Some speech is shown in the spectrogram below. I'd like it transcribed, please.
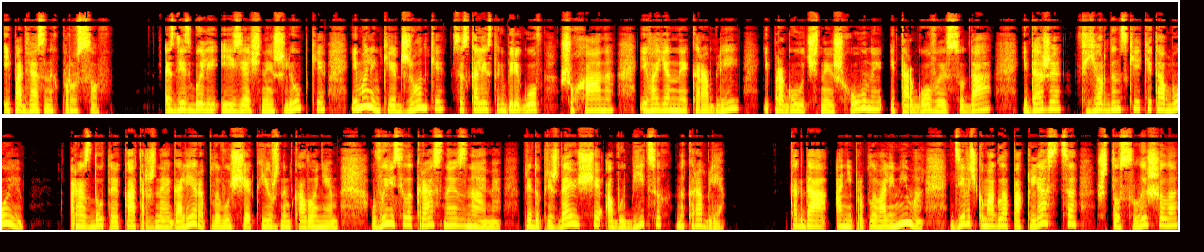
и подвязанных парусов. Здесь были и изящные шлюпки, и маленькие джонки со скалистых берегов Шухана, и военные корабли, и прогулочные шхуны, и торговые суда, и даже фьорденские китобои. Раздутая каторжная галера, плывущая к южным колониям, вывесила красное знамя, предупреждающее об убийцах на корабле. Когда они проплывали мимо, девочка могла поклясться, что слышала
